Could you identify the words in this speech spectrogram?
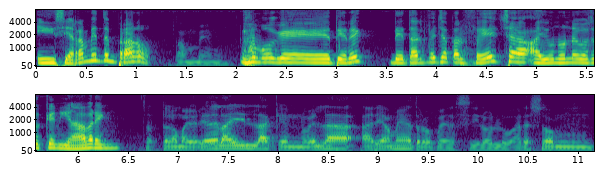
Y cierran bien temprano. También. Como que tiene de tal fecha a tal fecha, hay unos negocios que ni abren. Exacto, la mayoría de la isla que no es la área metro, pues sí, los lugares son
